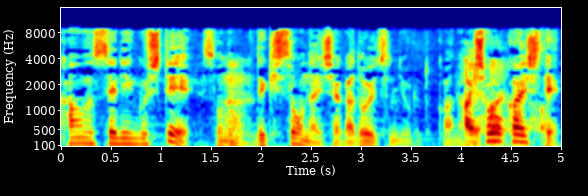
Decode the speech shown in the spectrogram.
カウンセリングして、そのうんできそうな医者がドイツによるとか、なんかはいはいはいはい紹介して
